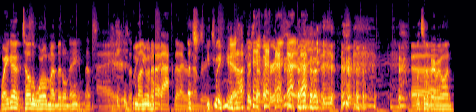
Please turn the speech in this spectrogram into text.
Why you gotta tell the world my middle name? That's I, it's a fun you and little I. fact that I That's remembered. between you Yeah, and first I. time I heard it. Yeah. What's up, Uh, everyone?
